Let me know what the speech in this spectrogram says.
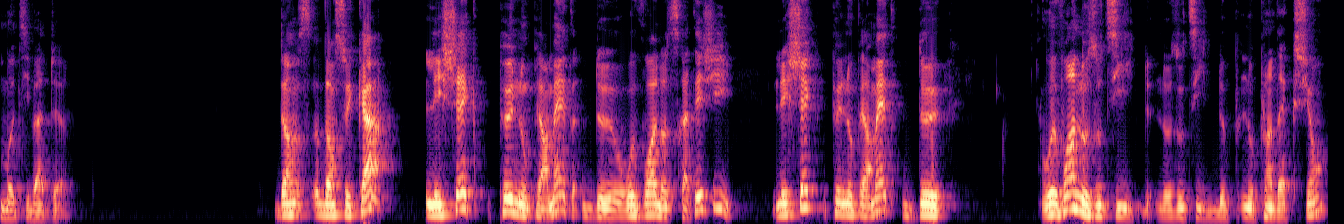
motivateur. Dans, ce cas, l'échec peut nous permettre de revoir notre stratégie. L'échec peut nous permettre de revoir nos outils, nos outils, nos plans d'action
